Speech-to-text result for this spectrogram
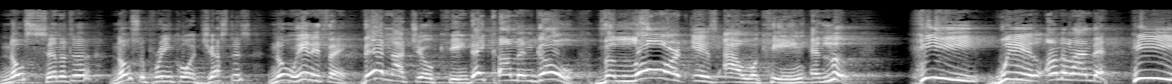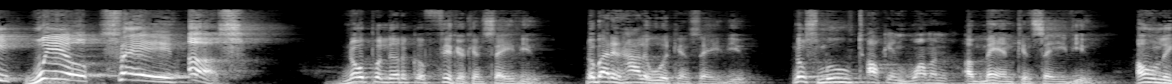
no senator, no Supreme Court justice, no anything. They're not your king. They come and go. The Lord is our king. And look, he will, underline that, he will save us. No political figure can save you. Nobody in Hollywood can save you. No smooth talking woman or man can save you. Only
